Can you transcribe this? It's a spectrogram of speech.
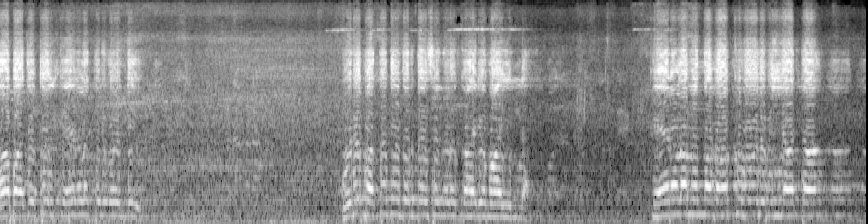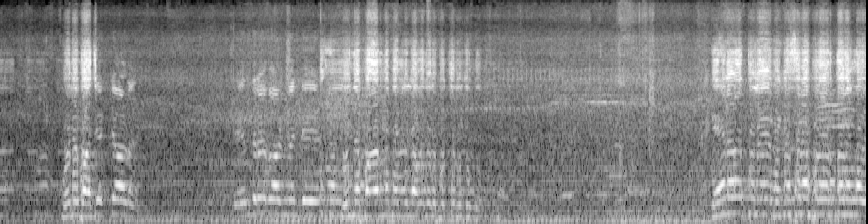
ആ ബജറ്റിൽ കേരളത്തിന് വേണ്ടി ഒരു പദ്ധതി നിർദ്ദേശങ്ങളും കാര്യമായില്ല. കേരളം എന്ന വാക്കുപോലും ഇല്ലാത്ത ഒരു ബജറ്റാണ് കേന്ദ്ര ഗവൺമെന്റ് ഇന്ന് പാർലമെന്റിൽ അവതരിപ്പിച്ചിരിക്കുന്നു. കേരളത്തിലെ വികസന പ്രവർത്തനങ്ങൾ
